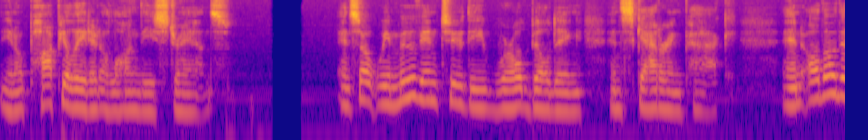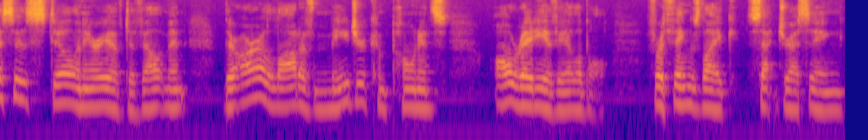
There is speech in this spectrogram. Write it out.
you know, populated along these strands. And so we move into the world building and scattering pack. And although this is still an area of development, there are a lot of major components already available for things like set dressing,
